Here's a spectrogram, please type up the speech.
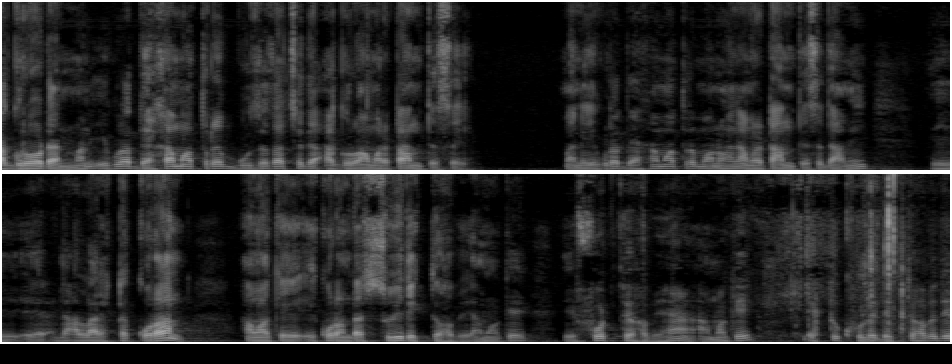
আগ্রহ ডান মানে এগুলো দেখা মাত্র বোঝা যাচ্ছে যে আগ্রহ আমরা টানতেছে। মানে এগুলো দেখা মাত্র মনে হয় আমরা টানতেছে যে আমি আল্লাহর একটা কোরআন আমাকে এই কোরআনটা শুয়ে দেখতে হবে, আমাকে এ ফুটতে হবে হ্যাঁ? আমাকে একটু খুলে দেখতে হবে যে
